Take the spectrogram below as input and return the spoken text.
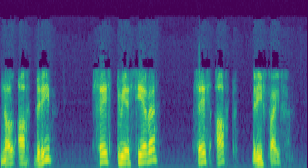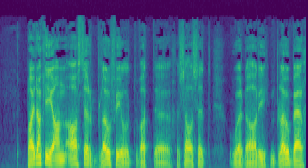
083 627 6835. Baie dankie aan Aster Bloufield wat uh, gesels het oor daardie Blouberg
